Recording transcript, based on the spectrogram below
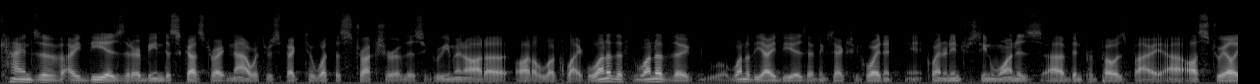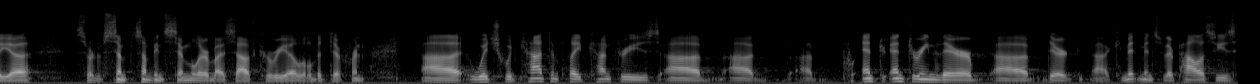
kinds of ideas that are being discussed right now with respect to what the structure of this agreement ought to, ought to look like. One of the, one of the, one of the ideas, I think is actually quite an, quite an interesting one, has uh, been proposed by uh, Australia, sort of sim- something similar by South Korea, a little bit different, uh, which would contemplate countries uh, uh, p- entering their, their commitments, their policies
